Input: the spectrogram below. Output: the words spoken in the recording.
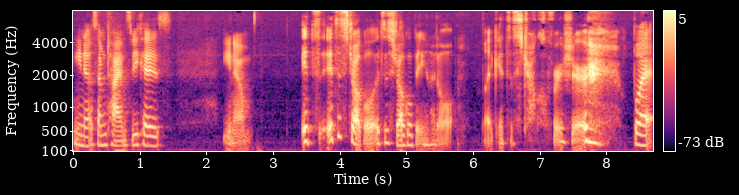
you know, sometimes because, you know, it's it's a struggle. It's a struggle being an adult. Like it's a struggle for sure. but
